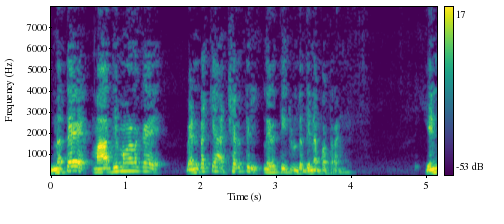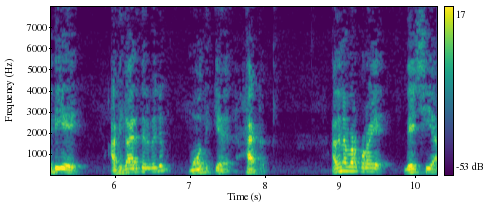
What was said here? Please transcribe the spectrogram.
ഇന്നത്തെ മാധ്യമങ്ങളൊക്കെ വെണ്ടയ്ക്ക അക്ഷരത്തിൽ നിരത്തിയിട്ടുണ്ട് ദിനപത്രങ്ങൾ. എൻ ഡി എ അധികാരത്തിൽ വരും മോദിക്ക് ഹാട്രിക് അതിനവർ കുറെ ദേശീയ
